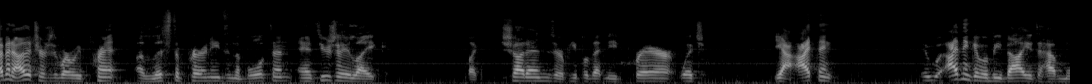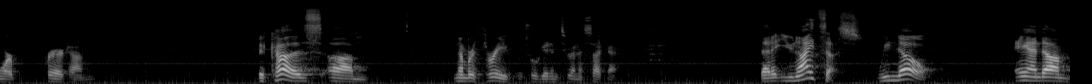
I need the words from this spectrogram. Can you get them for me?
I've been to other churches where we print a list of prayer needs in the bulletin, and it's usually like like shut-ins or people that need prayer. Which, yeah, I think it, I think it would be valued to have more prayer time because um, number three, which we'll get into in a second, that it unites us. We know, and um,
